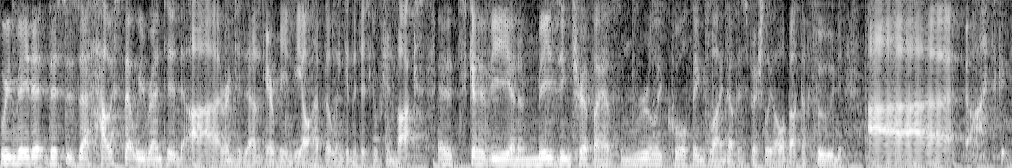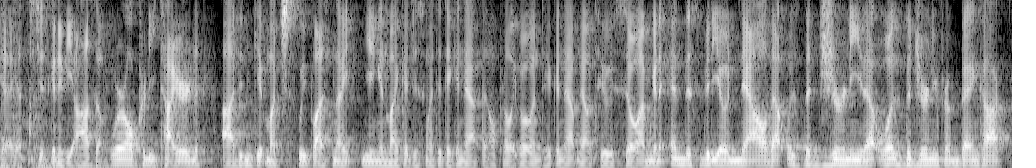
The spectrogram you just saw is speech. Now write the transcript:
We made it. This is a house that we rented. Uh, I rented it on Airbnb. I'll have the link in the description box. It's gonna be an amazing trip. I have some really cool things lined up, especially all about the food. Uh, oh, it's, it's just gonna be awesome. We're all pretty tired. Uh, didn't get much sleep last night. Ying and Micah just went to take a nap and I'll probably go and take a nap now too. So I'm gonna end this video now. That was the journey. That was the journey from Bangkok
